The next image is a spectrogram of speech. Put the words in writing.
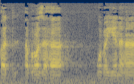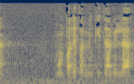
قد أبرزها وبينها منطلقا من كتاب الله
